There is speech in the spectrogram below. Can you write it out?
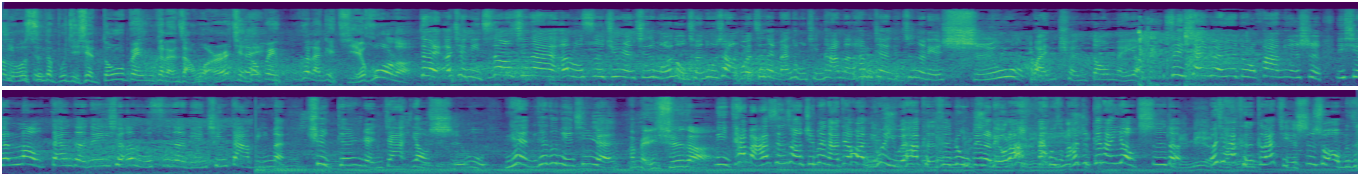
俄罗斯的补给线都被乌克兰掌握，而且都被乌克兰给截获了。对，而且你知道，现在俄罗斯的军人其实某一种程度上，我真的蛮同情他们，他们现在真的连食物完全都没有。所以现在越来越多的画面是一些落单的那一些俄罗斯的年轻大兵们去跟人家要食物。你看，你看这年轻人，他没吃的，你他把他身上军备拿掉的话，你会。以为他可能是路边的流浪汉或什么，他就跟他要吃的，而且他可能跟他解释说：“哦，我们这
